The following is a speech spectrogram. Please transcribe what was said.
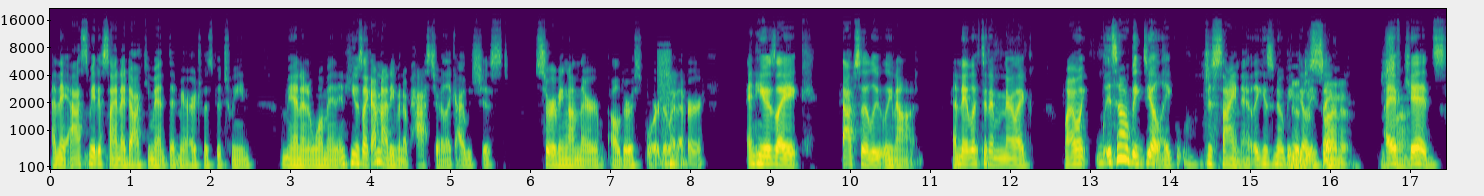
and they asked me to sign a document that marriage was between a man and a woman. And he was like, I'm not even a pastor. Like I was just serving on their elders board or whatever. and he was like, absolutely not. And they looked at him and they're like, why won't, it's no big deal. Like, just sign it. Like, it's no big yeah, deal. Just He's sign like, it. Just I have kids.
